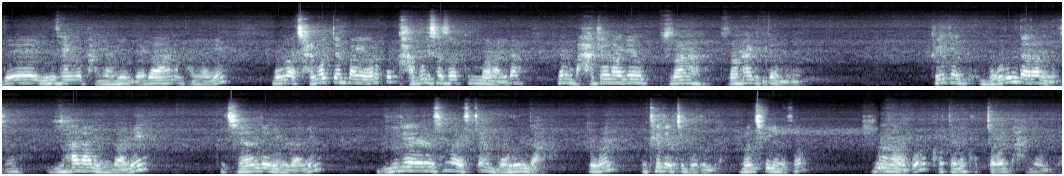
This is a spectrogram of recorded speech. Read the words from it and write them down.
내 인생의 방향이 내가 하는 방향이 뭔가 잘못된 방향으로 꼭 가고 있어서뿐만 아니라 그냥 막연하게 불안하, 불안하기 때문에 그러니까 모른다라는 거죠. 유한한 인간이 그 제한된 인간이 미래를 생각했을 때 모른다 또는 어떻게 될지 모른다 그런 측면에서 불안하고 그것 때문에 걱정을 많이 합니다.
